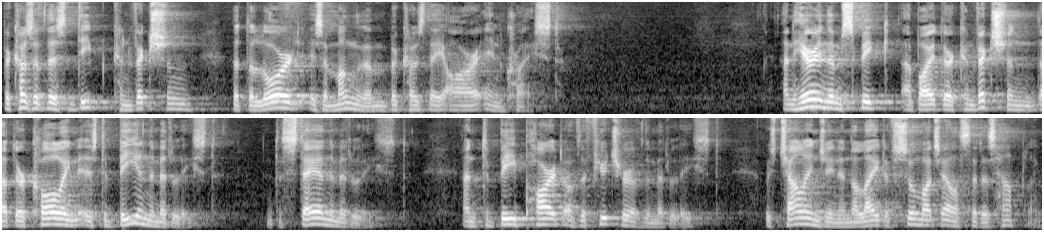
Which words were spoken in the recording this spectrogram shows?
because of this deep conviction that the Lord is among them because they are in Christ. And hearing them speak about their conviction that their calling is to be in the Middle East and to stay in the Middle East and to be part of the future of the Middle East was challenging in the light of so much else that is happening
